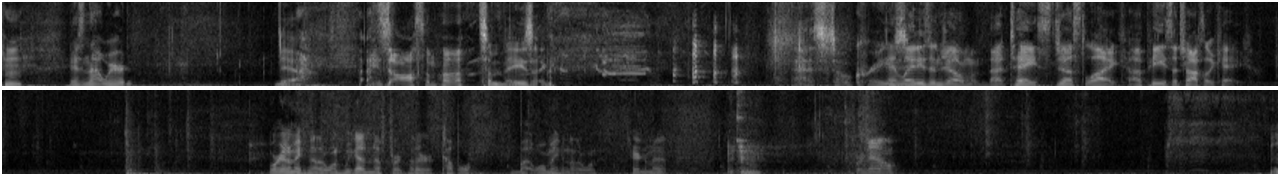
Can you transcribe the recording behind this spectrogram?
Hmm. Isn't that weird? Yeah. It's awesome, huh? It's amazing. that is so crazy. And ladies and gentlemen, that tastes just like a piece of chocolate cake. We're gonna make another one. We got enough for another couple, but we'll make another one here in a minute. for now,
